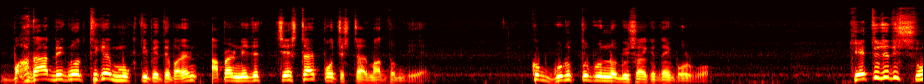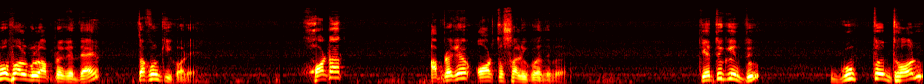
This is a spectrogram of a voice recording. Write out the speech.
বাধা বিঘ্ন থেকে মুক্তি পেতে পারেন আপনার নিজের চেষ্টায় প্রচেষ্টার মাধ্যম দিয়ে। খুব গুরুত্বপূর্ণ বিষয় কিন্তু আমি বলব। কেতু যদি শুভ ফলগুলো আপনাকে দেয়, তখন কি করে? হঠাৎ আপনাকে অর্থশালী করে দেবে। কেতু কিন্তু গুপ্তধন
